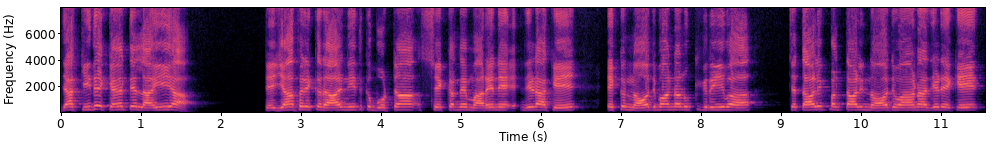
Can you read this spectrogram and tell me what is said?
ਜਾਂ ਕਿਹਦੇ ਕਹਿਣ ਤੇ ਲਾਈ ਆ? ਤੇ ਜਾਂ ਫਿਰ ਇੱਕ ਰਾਜਨੀਤਿਕ ਵੋਟਾਂ ਸੇਕਣ ਦੇ ਮਾਰੇ ਨੇ, ਜਿਹੜਾ ਕਿ ਇੱਕ ਨੌਜਵਾਨਾਂ ਨੂੰ ਕਰੀਬ 44 45 ਨੌਜਵਾਨ ਆ ਜਿਹੜੇ ਕਿ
